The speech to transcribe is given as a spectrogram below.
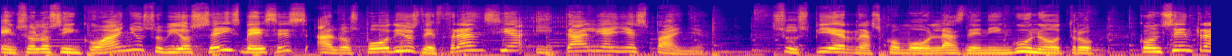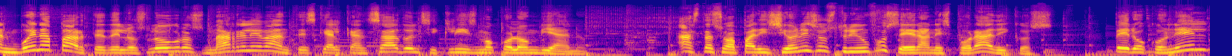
En solo cinco años subió seis veces a los podios de Francia, Italia y España. Sus piernas, como las de ningún otro, concentran buena parte de los logros más relevantes que ha alcanzado el ciclismo colombiano. Hasta su aparición esos triunfos eran esporádicos, pero con él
